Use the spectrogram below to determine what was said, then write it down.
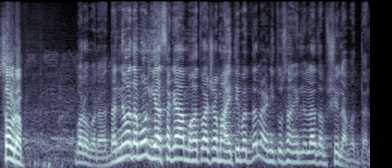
सौरभ. बरोबर आहे. धन्यवाद अमोल या सगळ्या महत्त्वाच्या माहितीबद्दल आणि तू सांगितलेल्या तपशिलाबद्दल.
